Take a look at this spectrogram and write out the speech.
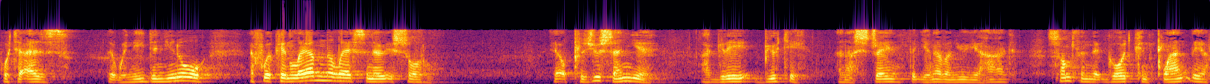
what it is that we need. And you know, if we can learn the lesson out of sorrow, it'll produce in you a great beauty and a strength that you never knew you had. Something that God can plant there.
